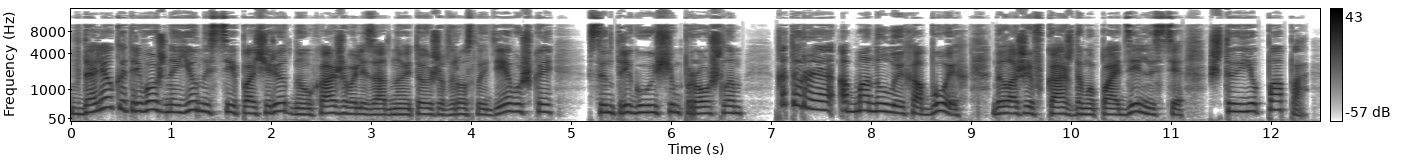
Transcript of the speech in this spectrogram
В далекой тревожной юности поочередно ухаживали за одной и той же взрослой девушкой с интригующим прошлым, которая обманула их обоих, доложив каждому по отдельности, что ее папа —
